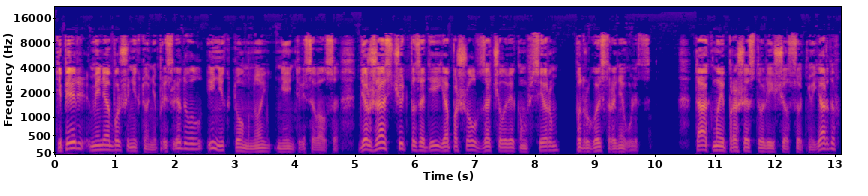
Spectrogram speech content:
Теперь меня больше никто не преследовал, и никто мной не интересовался. Держась чуть позади, я пошел за человеком в сером по другой стороне улицы. Так мы прошествовали еще сотню ярдов,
